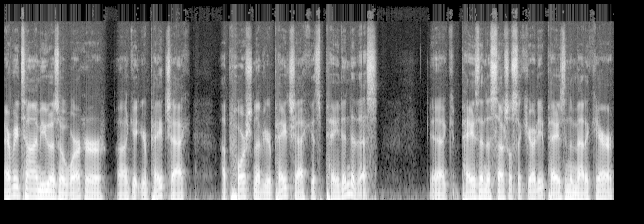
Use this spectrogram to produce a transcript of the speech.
Every time you as a worker uh, get your paycheck, a portion of your paycheck gets paid into this. It pays into Social Security, it pays into Medicare.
